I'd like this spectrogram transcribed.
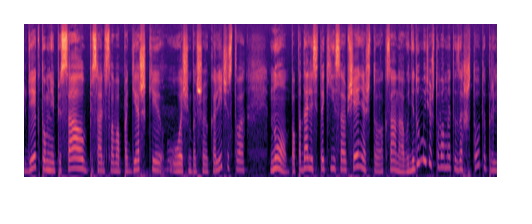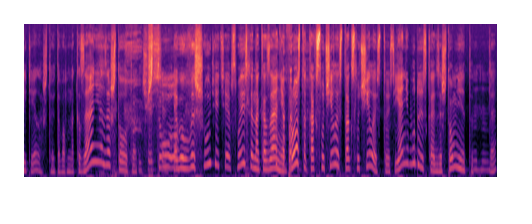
людей, кто мне писал, писали слова поддержки, очень большое количество, но попадались такие сообщения, что, Оксана, а вы не думаете, что вам это за что-то прилетело, что это вам наказание за что-то? Что? Я говорю, вы шутите? В смысле наказание? Просто как случилось, так случилось. То есть я не буду искать, за что мне это, да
